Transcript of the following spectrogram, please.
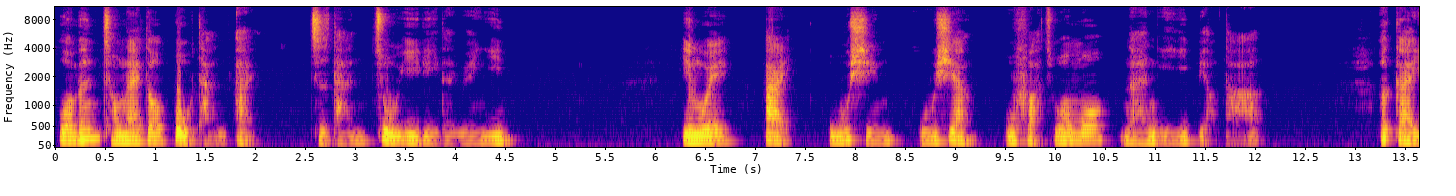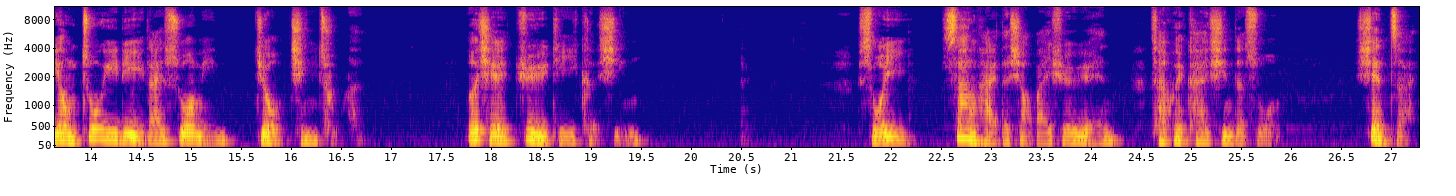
我们从来都不谈爱，只谈注意力的原因，因为爱无形无相，无法捉摸，难以表达。而改用注意力来说明，就清楚了，而且具体可行。所以，上海的小白学员才会开心的说：“现在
